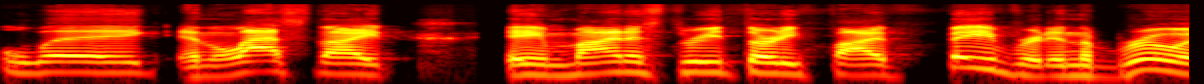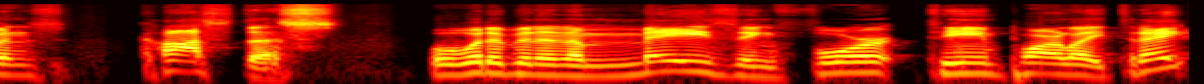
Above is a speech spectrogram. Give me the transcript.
leg. And last night, a minus 335 favorite in the Bruins cost us what would have been an amazing four team parlay. Today,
